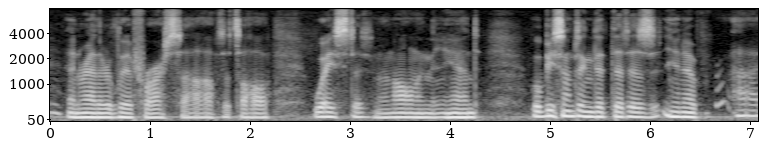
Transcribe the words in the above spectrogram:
mm-hmm. and rather live for ourselves. It's all wasted and all in the end will be something that, that is, you know, uh,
